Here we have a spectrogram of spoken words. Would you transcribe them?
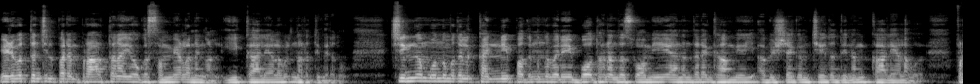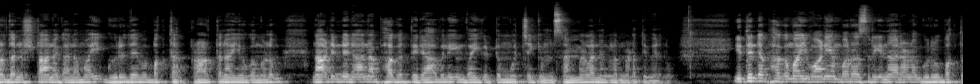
എഴുപത്തഞ്ചിൽ പരം പ്രാർത്ഥനാ യോഗ സമ്മേളനങ്ങൾ ഈ കാലയളവിൽ നടത്തിവരുന്നു. ചിങ്ങം ഒന്ന് മുതൽ കന്നി പതിനൊന്ന് വരെ ബോധാനന്ദ സ്വാമിയെ അനന്തരഗാമിയായി അഭിഷേകം ചെയ്ത ദിനം കാലയളവ്. വ്രതനുഷ്ഠാന കാലമായി ഗുരുദേവ ഭക്തർ പ്രാർത്ഥനാ യോഗങ്ങളും നാടിന്റെ നാനാഭാഗത്ത് രാവിലെയും വൈകിട്ടും ഉച്ചയ്ക്കും സമ്മേളനങ്ങളും നടത്തിവരുന്നു. ഇതിന്റെ ഭാഗമായി വാണിയമ്പാറ ശ്രീനാരായണ ഗുരു ഭക്ത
